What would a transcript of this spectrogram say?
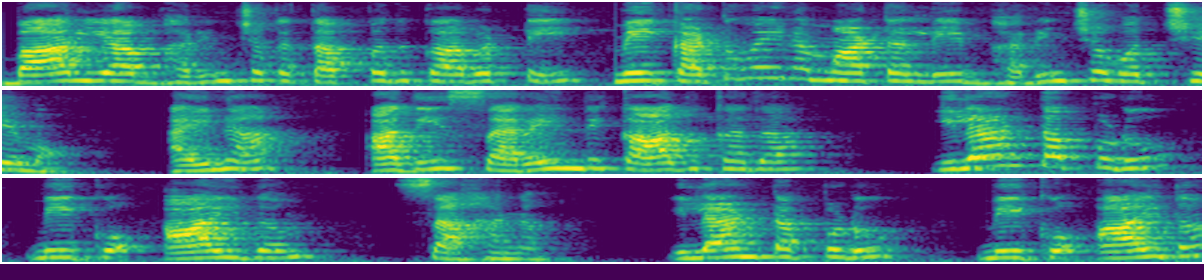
భార్య భరించక తప్పదు కాబట్టి మీ కటువైన మాటల్ని భరించవచ్చేమో. అయినా అది సరైంది కాదు కదా? ఇలాంటప్పుడు మీకు ఆయుధం సహనం. ఇలాంటప్పుడు మీకు ఆయుధం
